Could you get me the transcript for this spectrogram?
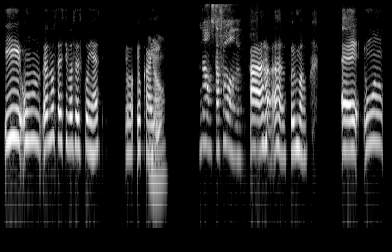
E um, eu não sei se vocês conhecem, eu, eu caí. Não. Não, você tá falando. Ah, foi mal. É um,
